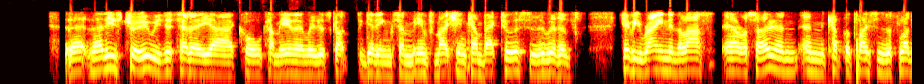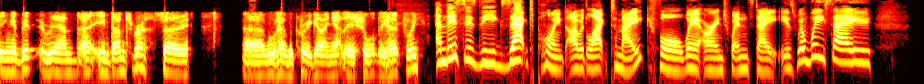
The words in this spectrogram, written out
That that is true. We just had a uh, call come in, and we just got getting some information come back to us. There's a bit of heavy rain in the last hour or so, and, and a couple of places are flooding a bit around uh, in Dunsborough. So uh, we'll have a crew going out there shortly, hopefully. And this is the exact point I would like to make for Wear Orange Wednesday is. When we say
